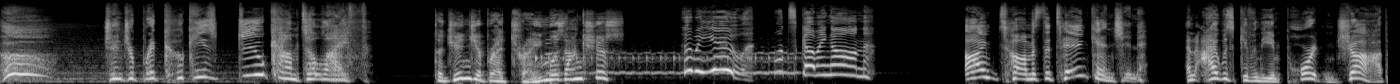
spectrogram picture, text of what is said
Gingerbread cookies do come to life. The gingerbread train was anxious. Who are you? What's going on? I'm Thomas the Tank Engine, and I was given the important job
